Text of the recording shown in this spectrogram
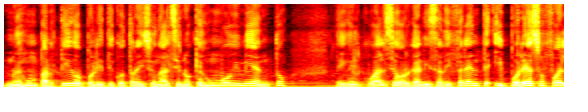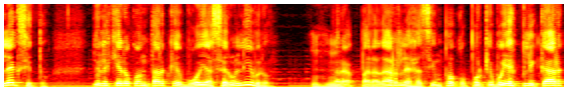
no es un partido político tradicional, sino que es un movimiento en el cual se organiza diferente y por eso fue el éxito. Yo les quiero contar que voy a hacer un libro para, para darles así un poco, porque voy a explicar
